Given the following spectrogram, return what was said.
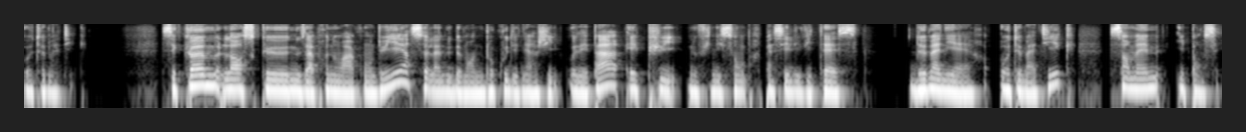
automatique. C'est comme lorsque nous apprenons à conduire, cela nous demande beaucoup d'énergie au départ et puis nous finissons par passer les vitesses de manière automatique sans même y penser.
